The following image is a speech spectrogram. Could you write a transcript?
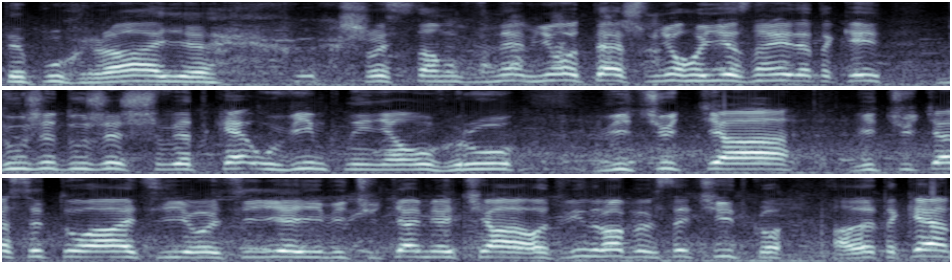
типу, грає, щось там в, не, в нього теж в нього є, знаєте, такий дуже-дуже швидке увімкнення у гру, відчуття, відчуття ситуації, оцієї, відчуття м'яча. От він робить все чітко, але таке.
